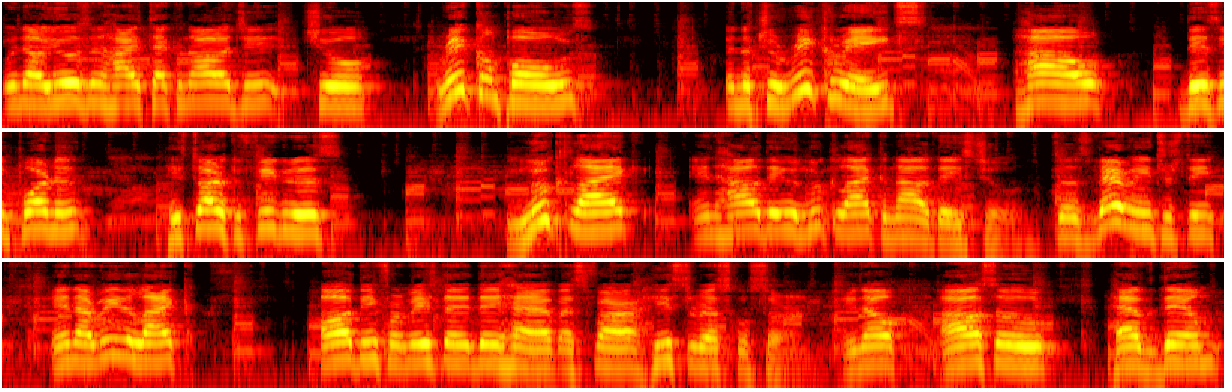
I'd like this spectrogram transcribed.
you know, using high technology to recompose and to recreate how these important historical figures look like and how they look like nowadays too. So it's very interesting, and I really like all the information that they have as far history is concerned. You know, I also have them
